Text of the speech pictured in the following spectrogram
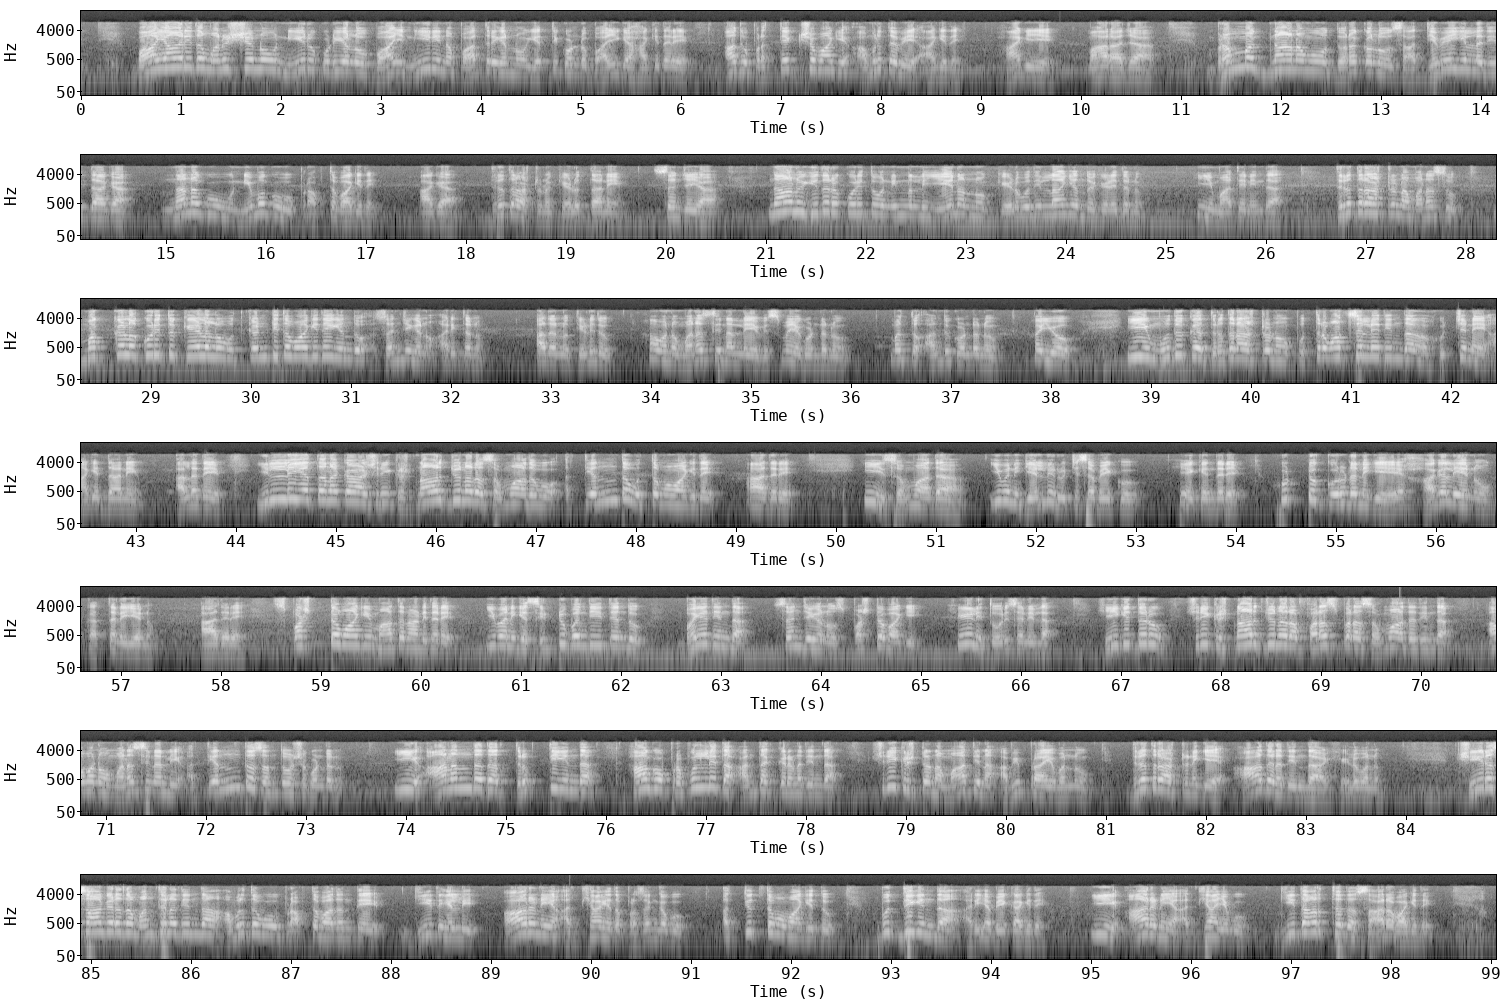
ಬಾಯಾರಿದ ಮನುಷ್ಯನು ನೀರು ಕುಡಿಯಲು ಬಾಯಿ, ನೀರಿನ ಪಾತ್ರೆಯನ್ನು ಎತ್ತಿಕೊಂಡು ಬಾಯಿಗೆ ಹಾಕಿದರೆ ಅದು ಪ್ರತ್ಯಕ್ಷವಾಗಿ ಅಮೃತವೇ ಆಗಿದೆ. ಹಾಗೆಯೇ ಮಹಾರಾಜ, ಬ್ರಹ್ಮಜ್ಞಾನವು ದೊರಕಲು ಸಾಧ್ಯವೇ ಇಲ್ಲದಿದ್ದಾಗ ನನಗೂ ನಿಮಗೂ ಪ್ರಾಪ್ತವಾಗಿದೆ. ಆಗ ಧೃತರಾಷ್ಟ್ರನು ಕೇಳುತ್ತಾನೆ, ಸಂಜಯ, ನಾನು ಇದರ ಕುರಿತು ನಿನ್ನಲ್ಲಿ ಏನನ್ನು ಕೇಳುವುದಿಲ್ಲ ಎಂದು ಹೇಳಿದನು. ಈ ಮಾತಿನಿಂದ ಧೃತರಾಷ್ಟ್ರನ ಮನಸ್ಸು ಮಕ್ಕಳ ಕುರಿತು ಕೇಳಲು ಉತ್ಕಂಠಿತವಾಗಿದೆ ಎಂದು ಸಂಜಯನು ಅರಿತನು. ಅದನ್ನು ತಿಳಿದು ಅವನು ಮನಸ್ಸಿನಲ್ಲೇ ವಿಸ್ಮಯಗೊಂಡನು ಮತ್ತು ಅಂದುಕೊಂಡನು, ಅಯ್ಯೋ, ಈ ಮುದುಕ ಧೃತರಾಷ್ಟ್ರನು ಪುತ್ರವಾತ್ಸಲ್ಯದಿಂದ ಹುಚ್ಚನೆ ಆಗಿದ್ದಾನೆ. ಅಲ್ಲದೆ ಇಲ್ಲಿಯ ತನಕ ಶ್ರೀ ಕೃಷ್ಣಾರ್ಜುನರ ಸಂವಾದವು ಅತ್ಯಂತ ಉತ್ತಮವಾಗಿದೆ. ಆದರೆ ಈ ಸಂವಾದ ಇವನಿಗೆ ಎಲ್ಲಿ ರುಚಿಸಬೇಕು? ಏಕೆಂದರೆ ಹುಟ್ಟು ಕುರುಡನಿಗೆ ಹಗಲೇನು ಕತ್ತಲೆಯೇನು? ಆದರೆ ಸ್ಪಷ್ಟವಾಗಿ ಮಾತನಾಡಿದರೆ ಇವನಿಗೆ ಸಿಟ್ಟು ಬಂದೀತೆಂದು ಭಯದಿಂದ ಸಂಜಯನು ಸ್ಪಷ್ಟವಾಗಿ ಹೇಳಿ ತೋರಿಸಲಿಲ್ಲ. ಹೀಗಿದ್ದರೂ ಶ್ರೀ ಕೃಷ್ಣಾರ್ಜುನರ ಪರಸ್ಪರ ಸಂವಾದದಿಂದ ಅವನು ಮನಸ್ಸಿನಲ್ಲಿ ಅತ್ಯಂತ ಸಂತೋಷಗೊಂಡನು. ಈ ಆನಂದದ ತೃಪ್ತಿಯಿಂದ ಹಾಗೂ ಪ್ರಫುಲ್ಲಿತ ಅಂತಃಕರಣದಿಂದ ಶ್ರೀಕೃಷ್ಣನ ಮಾತಿನ ಅಭಿಪ್ರಾಯವನ್ನು ಧೃತರಾಷ್ಟ್ರನಿಗೆ ಆದರದಿಂದ ಹೇಳುವನು. ಕ್ಷೀರಸಾಗರದ ಮಂಥನದಿಂದ ಅಮೃತವು ಪ್ರಾಪ್ತವಾದಂತೆ ಗೀತೆಯಲ್ಲಿ ಆರನೆಯ ಅಧ್ಯಾಯದ ಪ್ರಸಂಗವು ಅತ್ಯುತ್ತಮವಾಗಿದ್ದು ಬುದ್ಧಿಗಿಂದ ಅರಿಯಬೇಕಾಗಿದೆ. ಈ ಆರನೆಯ ಅಧ್ಯಾಯವು ಗೀತಾರ್ಥದ ಸಾರವಾಗಿದೆ.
